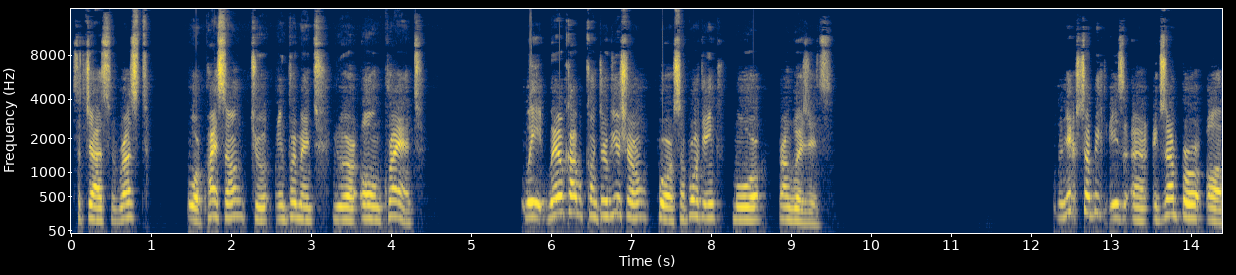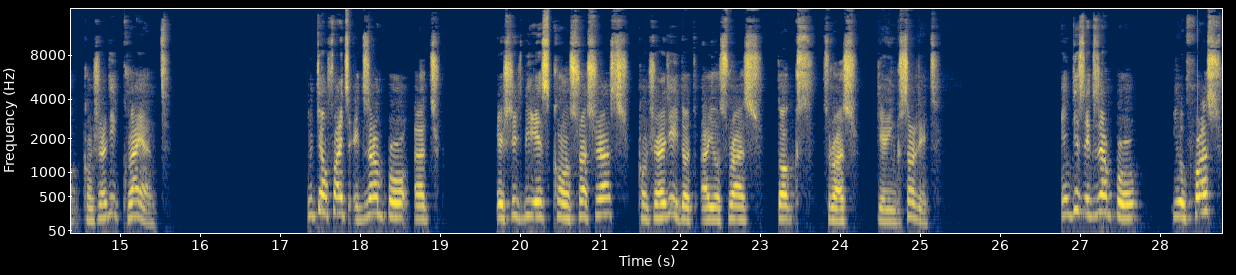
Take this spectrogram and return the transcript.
such as Rust or Python to implement your own client. We welcome contribution for supporting more languages. The next topic is an example of Containerd client. You can find example at https con slash slash containerd.io slash docs slash getting started. In this example, you first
